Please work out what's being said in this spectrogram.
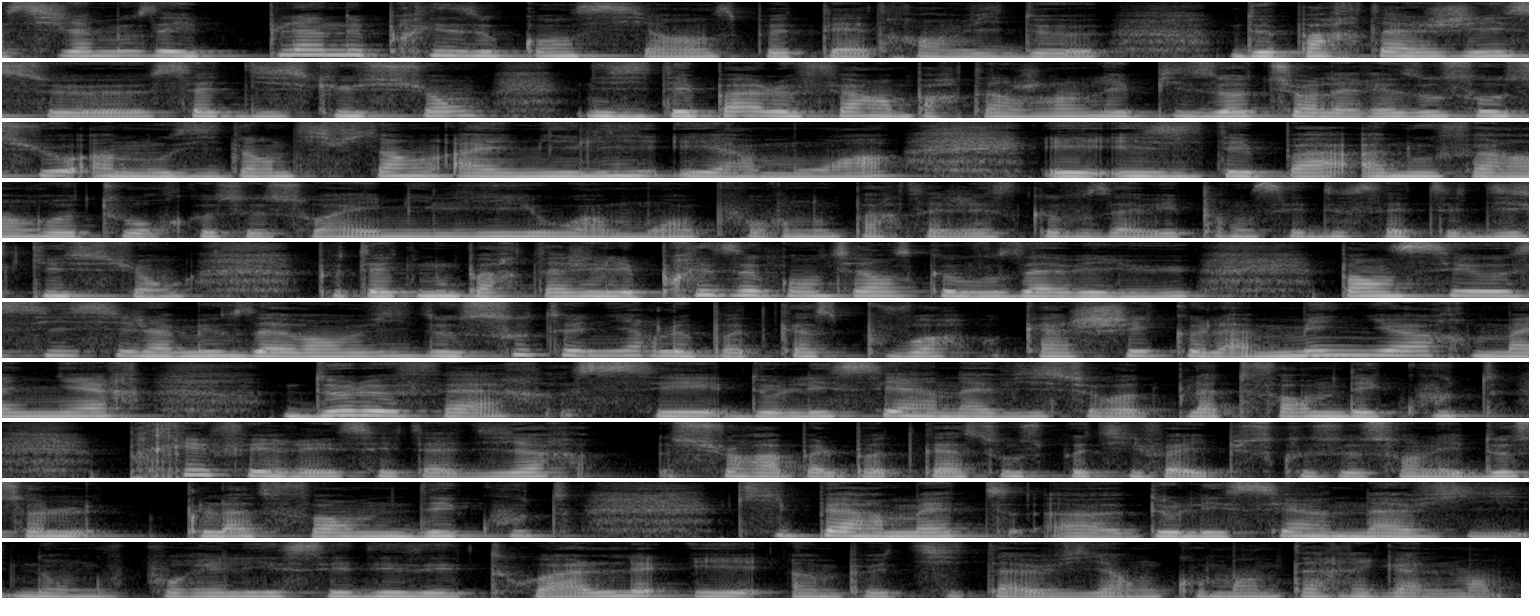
si jamais vous avez plein de prises de conscience, peut-être envie de, de partager ce, cette discussion, n'hésitez pas à le faire en partageant l'épisode sur les réseaux sociaux, en nous identifiant à Émilie et à moi. Et n'hésitez pas à nous faire un retour, que ce soit à Émilie ou à moi, pour nous partager ce que vous avez pensé de cette discussion. Peut-être nous partager les prises de conscience que vous avez eues. Pensez aussi, si jamais vous avez envie de soutenir le podcast Pouvoir Cacher, que la meilleure manière de le faire, c'est de laisser un avis sur votre plateforme d'écoute préférée, c'est-à-dire sur Apple Podcast ou Spotify, puisque ce sont les deux seules plateformes d'écoute qui permettent euh, de laisser un avis. Donc vous pourrez laisser des étoiles et un petit avis en commentaire également.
